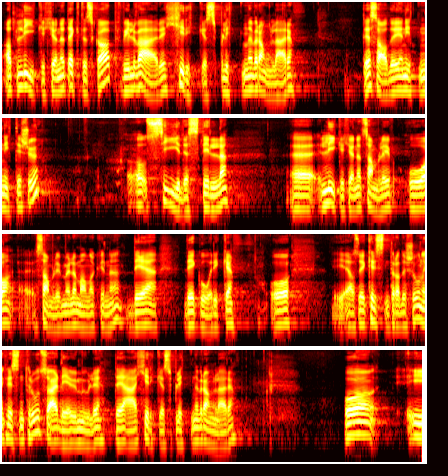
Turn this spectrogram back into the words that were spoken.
at likekjønnet ekteskap vil være kirkesplittende vranglære. Det sa de i 1997. Å sidestille eh, likekjønnet samliv og samliv mellom mann og kvinne, det, det går ikke. Og altså I kristen tradisjon og kristen tro så er det umulig. Det er kirkesplittende vranglære. Og I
